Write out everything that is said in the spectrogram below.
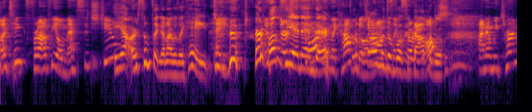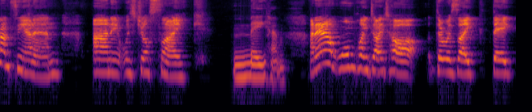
I think Flavio messaged you." Yeah, or something, and I was like, "Hey, Hey, turn on CNN there." storming the Capitol. And I was the like, sorry, Capitol. And then we turned on CNN, and it was just like. Mayhem. And then at one point, I thought there was like they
